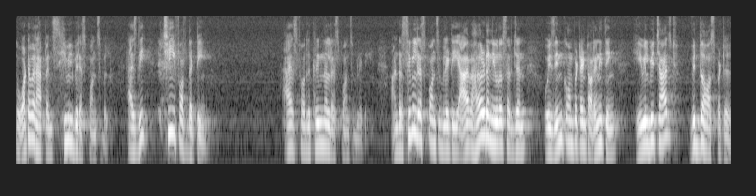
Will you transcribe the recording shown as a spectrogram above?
So whatever happens, he will be responsible as the chief of the team. As for the criminal responsibility, under civil responsibility, I have heard a neurosurgeon who is incompetent or anything, he will be charged with the hospital.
